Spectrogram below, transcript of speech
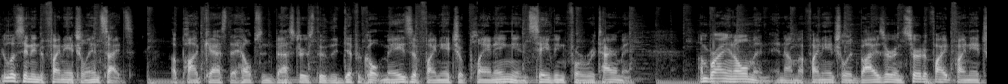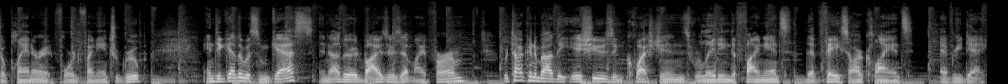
You're listening to Financial Insights, a podcast that helps investors through the difficult maze of financial planning and saving for retirement. I'm Brian Ullman, and I'm a financial advisor and certified financial planner at Ford Financial Group. And together with some guests and other advisors at my firm, we're talking about the issues and questions relating to finance that face our clients every day.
